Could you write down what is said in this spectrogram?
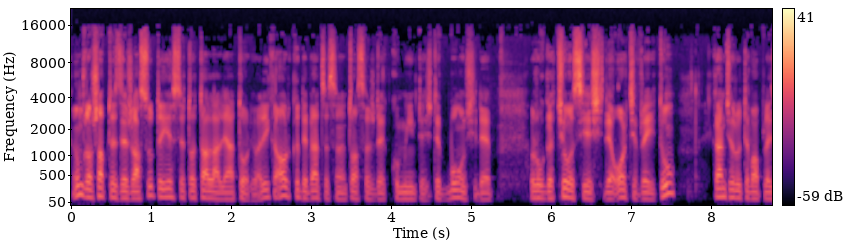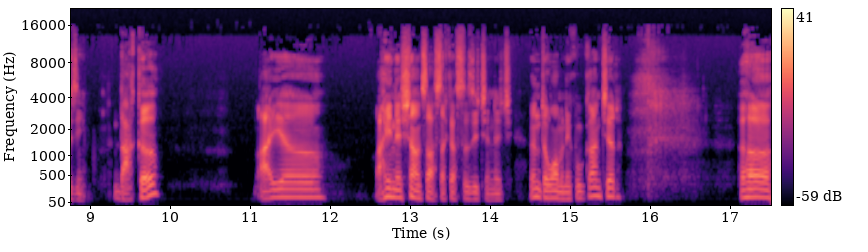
în vreo 70% este total aleatoriu. Adică oricât de viață sănătoasă și de cuminte și de bun și de rugăcios și de orice vrei tu, cancerul te va plezi. Dacă ai, uh, ai neșansa asta, ca să zicem. Deci, între oameni cu cancer, uh,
